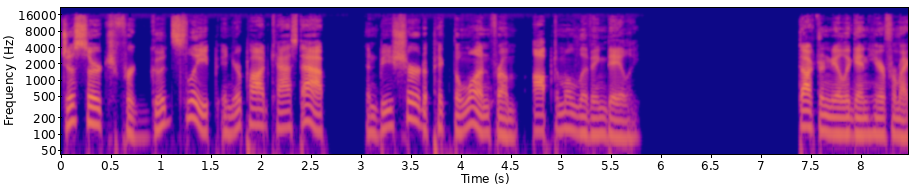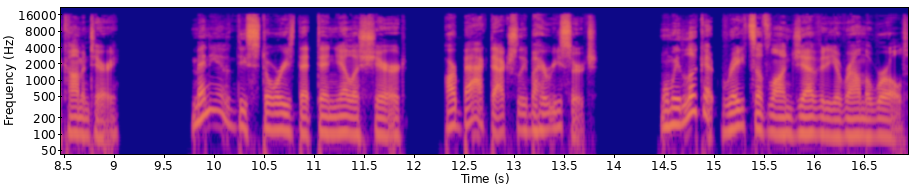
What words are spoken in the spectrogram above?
Just search for good sleep in your podcast app and be sure to pick the one from Optimal Living Daily. Dr. Neal again here for my commentary. Many of these stories that Daniela shared are backed actually by research. When we look at rates of longevity around the world,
